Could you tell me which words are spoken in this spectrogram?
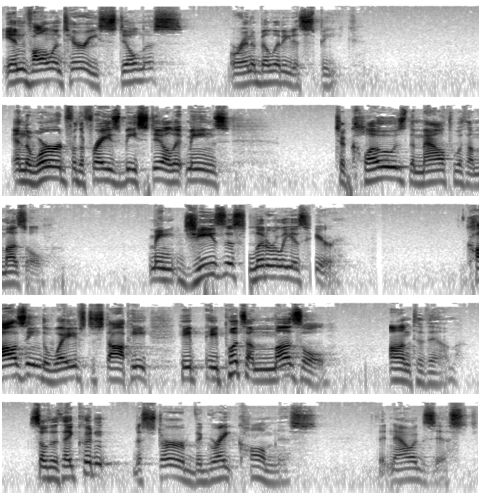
involuntary stillness, or inability to speak. And the word for the phrase be still, it means to close the mouth with a muzzle. I mean, Jesus literally is here, causing the waves to stop. He, he, he puts a muzzle onto them so that they couldn't disturb the great calmness that now exists.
